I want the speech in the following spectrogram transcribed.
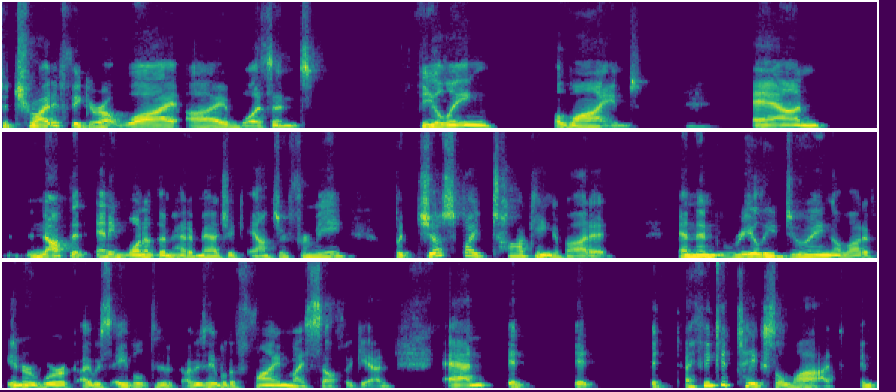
to try to figure out why I wasn't feeling aligned. Mm. And not that any one of them had a magic answer for me, but just by talking about it and then really doing a lot of inner work, I was able to I was able to find myself again. And it it it I think it takes a lot and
